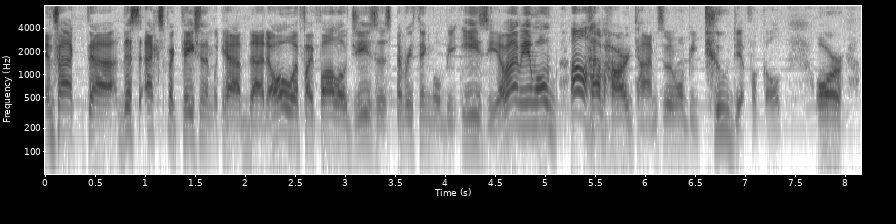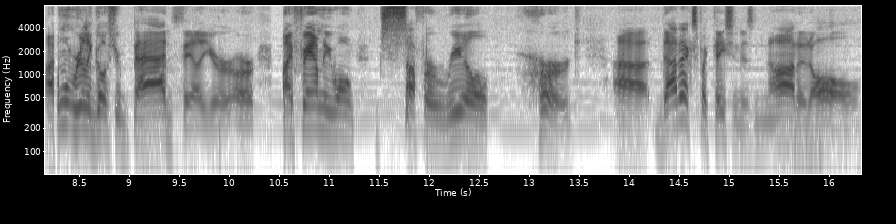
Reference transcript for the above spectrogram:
In fact, uh, this expectation that we have that, oh, if I follow Jesus, everything will be easy. I mean, well, I'll have hard times, but it won't be too difficult. Or I won't really go through bad failure, or my family won't suffer real hurt. Uh, that expectation is not at all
